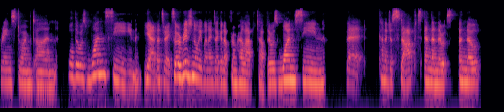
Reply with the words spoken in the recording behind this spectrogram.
brainstormed on well, there was one scene. Yeah, that's right. So originally, when I dug it up from her laptop, there was one scene that kind of just stopped. And then there was a note.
